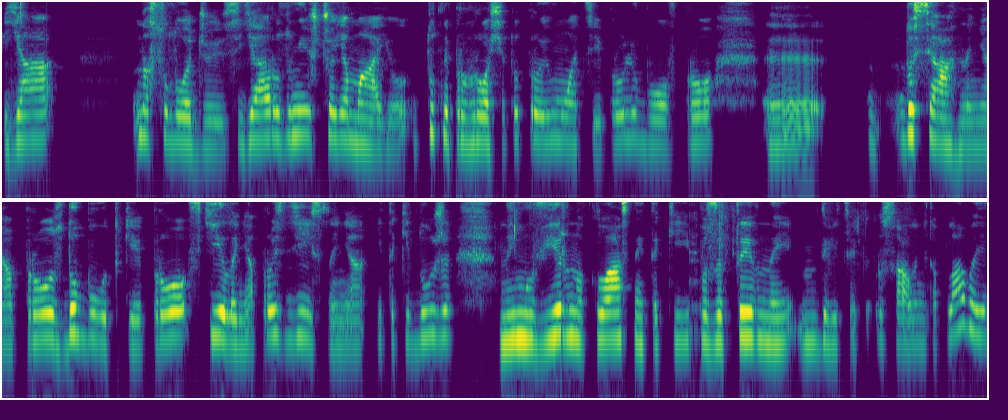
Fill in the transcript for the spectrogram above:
я насолоджуюсь, я розумію, що я маю. Тут не про гроші, тут про емоції, про любов, про е, досягнення, про здобутки, про втілення, про здійснення. І такий дуже неймовірно класний, такий позитивний. Дивіться, як русалонька плаває,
